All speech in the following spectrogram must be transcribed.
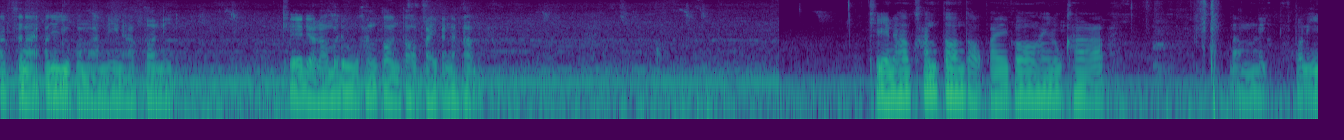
ลักษณะก็จะอยู่ประมาณนี้นะครับ ตอนนี้ โอเค เดี๋ยวเรามาดูขั้นตอนต่อไปกันนะครับโอเคนะครับ ขั้นตอนต่อไปก็ให้ลูกค้านำเหล็กตัวนี้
